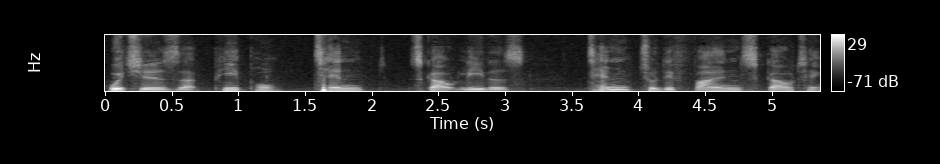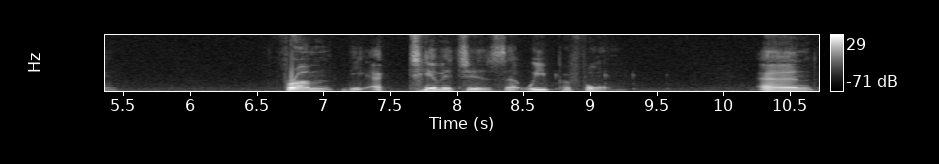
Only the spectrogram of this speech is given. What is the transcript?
which is that people tend, scout leaders, tend to define scouting from the activities that we perform. And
